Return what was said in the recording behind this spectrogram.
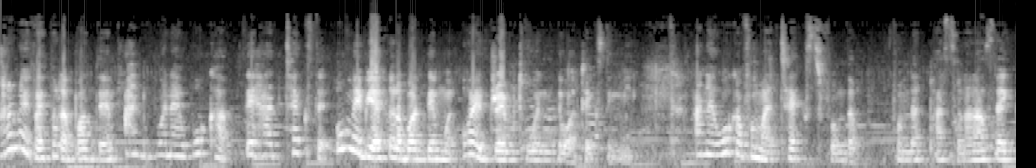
I don't know if I thought about them and when I woke up they had texted or maybe I thought about them when or I dreamt when they were texting me. And I woke up from a text from the from that person and I was like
